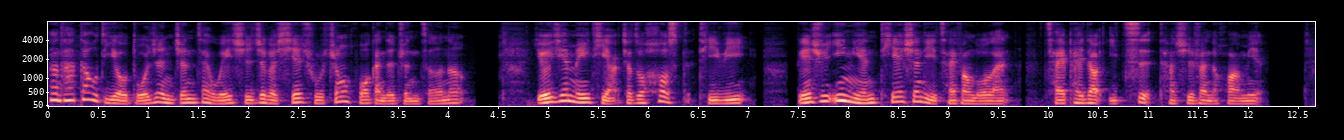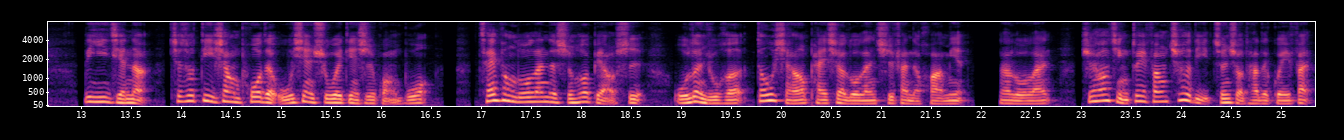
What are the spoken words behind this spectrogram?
那他到底有多认真在维持这个消除生活感的准则呢？有一间媒体啊，叫做 Host TV，连续一年贴身地采访罗兰，才拍到一次他吃饭的画面。另一间呢，叫做地上坡的无线数位电视广播，采访罗兰的时候表示，无论如何都想要拍摄罗兰吃饭的画面。那罗兰只好请对方彻底遵守他的规范，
